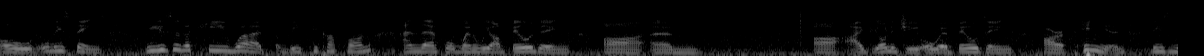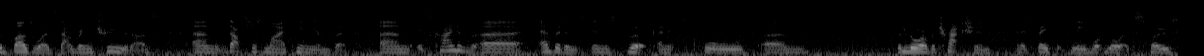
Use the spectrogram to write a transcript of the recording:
old, all these things. These are the key words that we pick up on, and therefore, when we are building our um, our ideology or we're building our opinion, these are the buzzwords that ring true with us. Um, that's just my opinion, but um, it's kind of uh, evidenced in this book, and it's called um, The Law of Attraction, and it's basically what you're exposed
